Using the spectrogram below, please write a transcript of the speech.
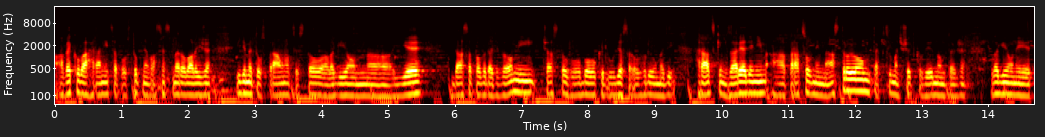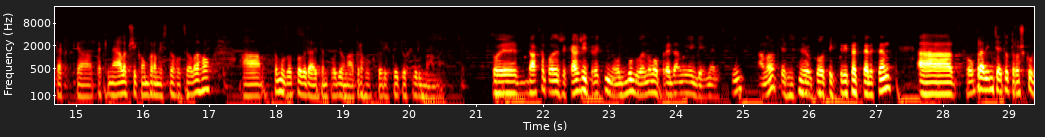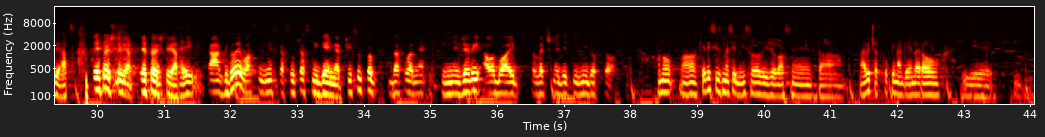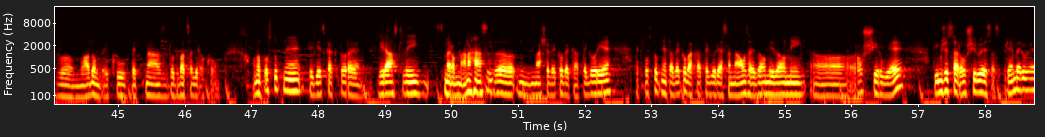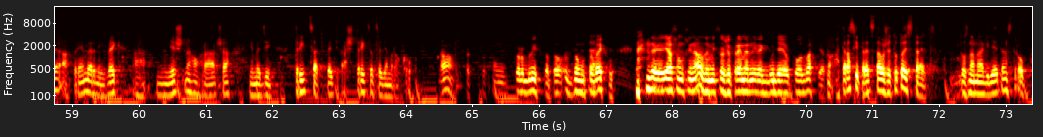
a veková hranica postupne vlastne smerovali, že ideme tou správnou cestou a Legion je dá sa povedať, veľmi často voľbou, keď ľudia sa rozhodujú medzi hráckým zariadením a pracovným nástrojom, tak chcú mať všetko v jednom, takže Legion je taká, taký najlepší kompromis toho celého a tomu zodpovedá aj ten podiel na trhu, ktorý v tejto chvíli máme. To je, dá sa povedať, že každý tretí notebook Lenovo predaný je gamerský, áno, keďže je okolo tých 30%. A Opravím ťa, je to trošku viac. je to ešte viac, je to ešte viac. Hej. A kto je vlastne dneska súčasný gamer? Či sú to, dá sa povedať, nejakí tínežery, alebo aj väčšie deti, my dospeláci? Ono, kedy si sme si mysleli, že vlastne tá najväčšia skupina gamerov je v mladom veku 15 do 20 rokov. Ono postupne tie decka, ktoré vyrástli smerom na nás, e, naše vekové kategórie, tak postupne tá veková kategória sa naozaj veľmi, veľmi uh, rozširuje. Tým, že sa rozširuje, sa spriemeruje a priemerný vek dnešného hráča je medzi 35 až 37 rokov. No, tak to som skoro blízko to, tomuto veku. ja som si naozaj myslel, že priemerný vek bude okolo 20. No a teraz si predstav, že toto je stred. To znamená, kde je ten strop?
